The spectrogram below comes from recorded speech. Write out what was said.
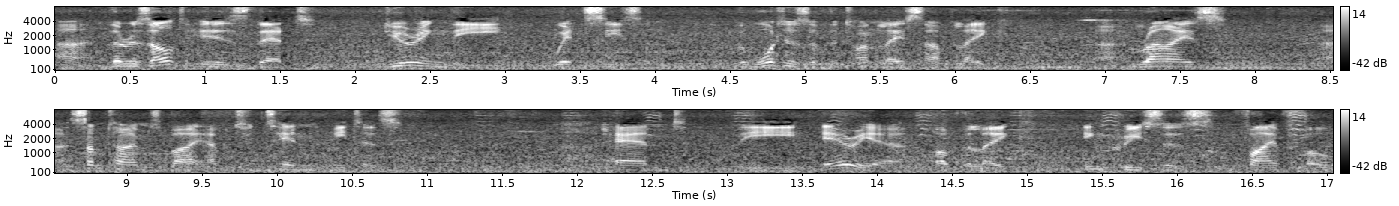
Uh, the result is that during the wet season, the waters of the Tonle Sap Lake uh, rise uh, sometimes by up to 10 meters. Uh, and the area of the lake increases fivefold.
